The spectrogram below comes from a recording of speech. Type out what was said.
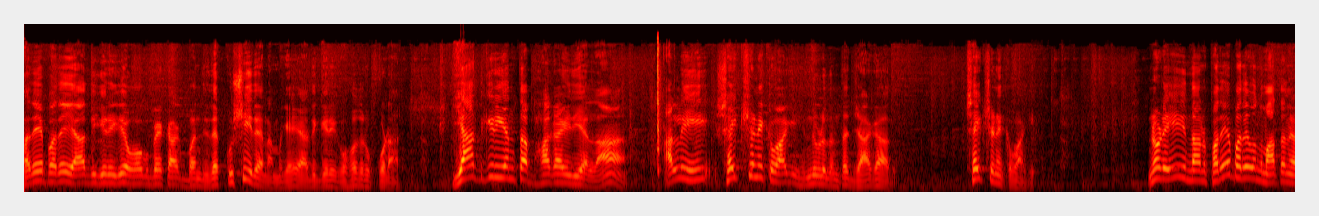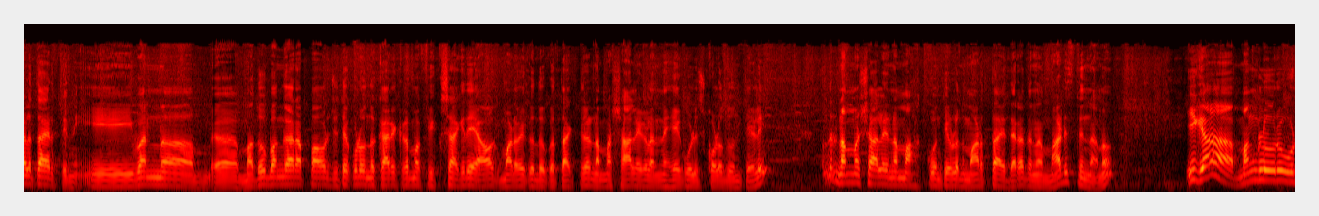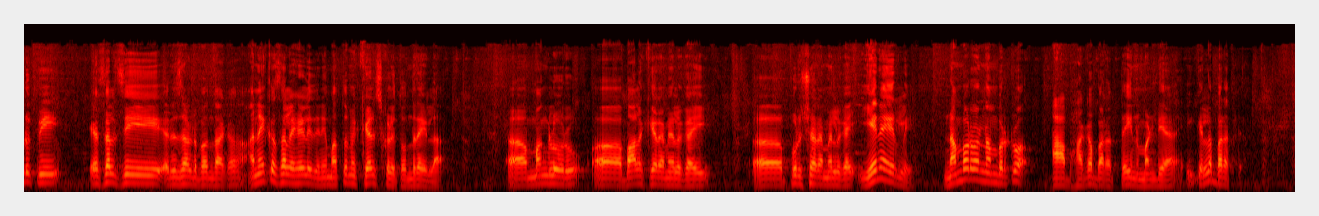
ಪದೇ ಪದೇ ಯಾದಗಿರಿಗೆ ಹೋಗಬೇಕಾಗಿ ಬಂದಿದೆ. ಖುಷಿ ಇದೆ ನಮಗೆ ಯಾದಗಿರಿಗೆ ಹೋದರೂ ಕೂಡ. ಯಾದಗಿರಿ ಅಂತ ಭಾಗ ಇದೆಯಲ್ಲ, ಅಲ್ಲಿ ಶೈಕ್ಷಣಿಕವಾಗಿ ಹಿಂದುಳಿದಂಥ ಜಾಗ ಅದು. ಶೈಕ್ಷಣಿಕವಾಗಿ. ನೋಡಿ, ನಾನು ಪದೇ ಪದೇ ಒಂದು ಮಾತನ್ನು ಹೇಳ್ತಾ ಇರ್ತೀನಿ. ಈ ಇವನ್ ಮಧು ಬಂಗಾರಪ್ಪ ಅವ್ರ ಜೊತೆ ಕೂಡ ಒಂದು ಕಾರ್ಯಕ್ರಮ ಫಿಕ್ಸ್ ಆಗಿದೆ. ಯಾವಾಗ ಮಾಡಬೇಕು ಅಂತ ಗೊತ್ತಾಗ್ತಿಲ್ಲ. ನಮ್ಮ ಶಾಲೆಗಳನ್ನು ಹೇಗೆ ಉಳಿಸ್ಕೊಳ್ಳೋದು ಅಂತೇಳಿ. ಅಂದರೆ ನಮ್ಮ ಶಾಲೆ, ನಮ್ಮ ಹಕ್ಕು ಅಂತ ಹೇಳೋದು ಮಾಡ್ತಾ ಇದ್ದಾರೆ. ಅದನ್ನು ಮಾಡಿಸ್ತೀನಿ ನಾನು. ಈಗ Mangaluru, Udupi, S L C result ಬಂದಾಗ ಅನೇಕ ಸಲ ಹೇಳಿದ್ದೀನಿ. ಮತ್ತೊಮ್ಮೆ ಕೇಳಿಸ್ಕೊಳ್ಳಿ, ತೊಂದರೆ ಇಲ್ಲ. ಮಂಗಳೂರು ಬಾಲಕಿಯರ ಮೇಲುಗೈ ಪುರುಷರ ಮೇಲುಗೈ, ಏನೇ ಇರಲಿ ನಂಬರ್ ಒನ್ ನಂಬರ್ ಟು ಆ ಭಾಗ ಬರುತ್ತೆ, ಇನ್ನು ಮಂಡ್ಯ ಈಗೆಲ್ಲ ಬರುತ್ತೆ.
